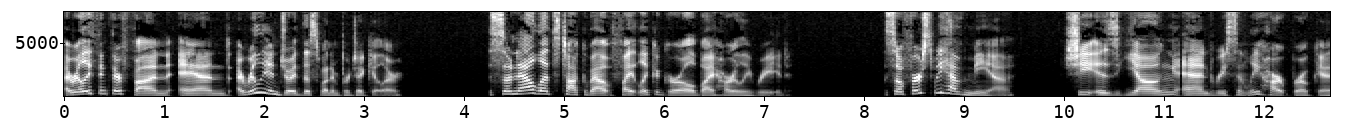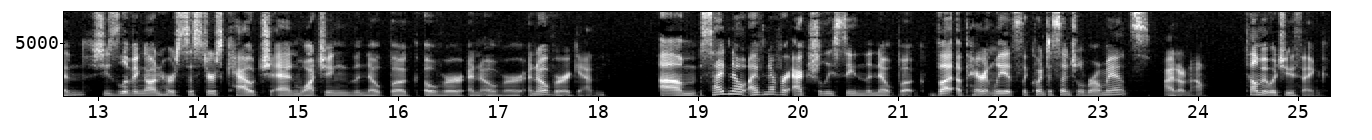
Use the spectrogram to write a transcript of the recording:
I really think they're fun, and I really enjoyed this one in particular. So now let's talk about Fight Like a Girl by Harley Reid. So, first we have Mia. She is young and recently heartbroken. She's living on her sister's couch and watching The Notebook over and over and over again. Um, side note, I've never actually seen The Notebook, but apparently it's the quintessential romance. I don't know. Tell me what you think.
